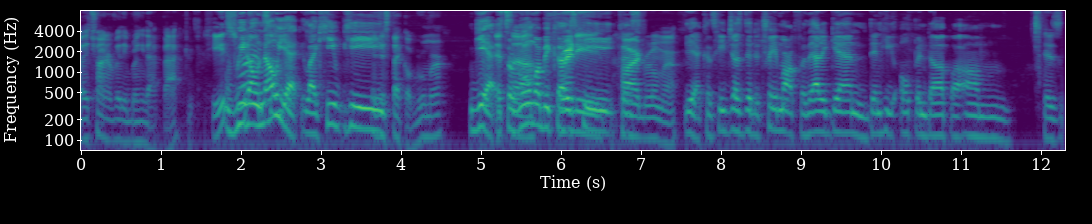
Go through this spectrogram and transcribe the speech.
Are they trying to really bring that back? He's We don't know to. yet. Like he he Is this like a rumor? Yeah, it's, a rumor because pretty he 'cause- hard rumor. yeah because he just did a trademark for that again. Then he opened up a, um His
